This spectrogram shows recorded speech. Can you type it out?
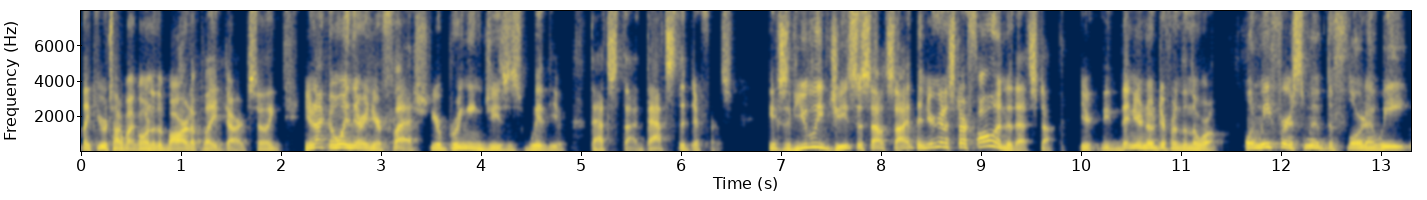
like you were talking about going to the bar to play darts. So like you're not going there in your flesh. You're bringing Jesus with you. That's the, that's the difference. Because if you leave Jesus outside, then you're going to start falling into that stuff. You're, then you're no different than the world. When we first moved to Florida, we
